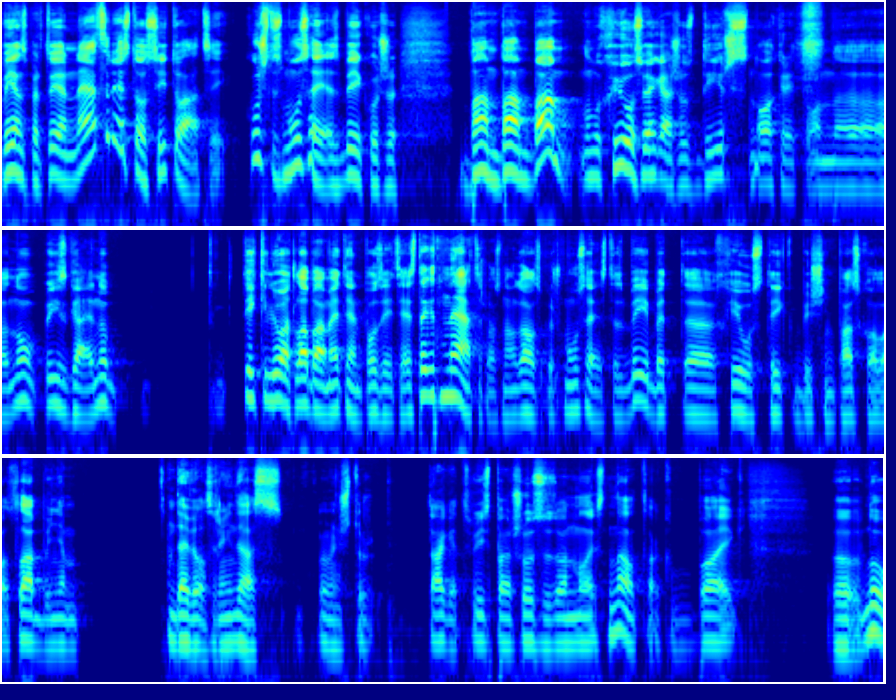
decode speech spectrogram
Viens pret vienu neatceries to situāciju. Kurš tas mūsējais bija, kurš bam, bam, bam, un Hjūs vienkārši uz dirzs nokrita un nu, izgāja. Nu, tik ļoti labā metiena pozīcijā. Es tagad neatceros no galvas, kurš mūsējais tas bija, bet uh, Hughes tika bijis viņa paskolots labi. Viņam devils rindās, ko viņš tur tagad vispār šo sezonu, man liekas, nav tā, ka baigi. Uh, nu,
